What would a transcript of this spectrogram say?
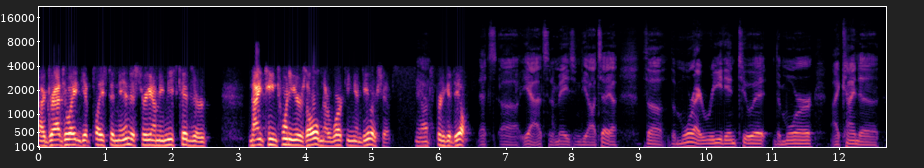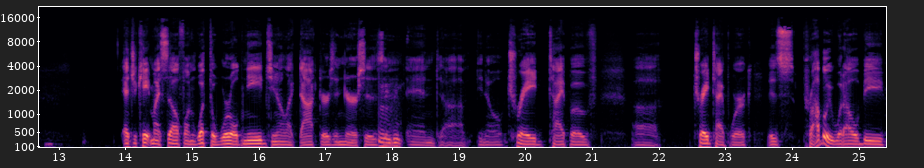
uh, graduate, and get placed in the industry. I mean, these kids are 19, 20 years old and they're working in dealerships. You know, it's a pretty good deal. That's uh, yeah, that's an amazing deal. I'll tell you, the the more I read into it, the more I kind of educate myself on what the world needs. You know, like doctors and nurses mm-hmm. and and uh, you know trade type of uh, trade type work is probably what I will be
